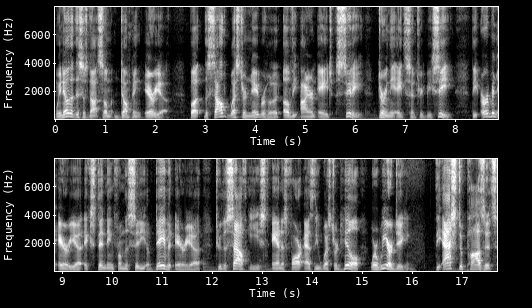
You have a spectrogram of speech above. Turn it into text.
We know that this is not some dumping area, but the southwestern neighborhood of the Iron Age city during the 8th century BC, the urban area extending from the city of David area to the southeast and as far as the western hill where we are digging. The ash deposits,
